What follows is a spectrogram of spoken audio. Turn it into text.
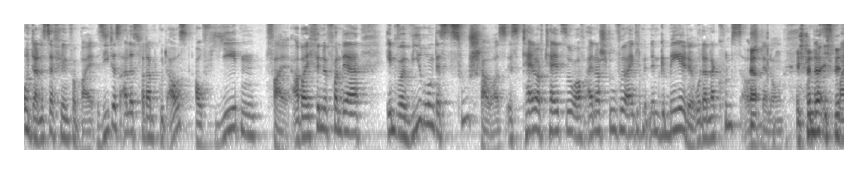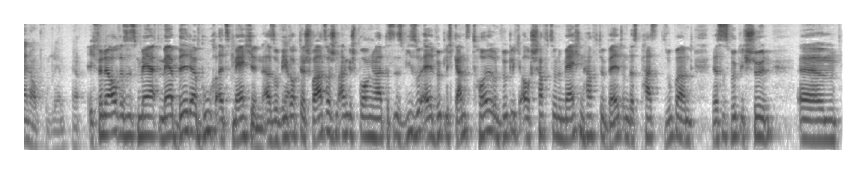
und dann ist der Film vorbei. Sieht das alles verdammt gut aus? Auf jeden Fall. Aber ich finde, von der Involvierung des Zuschauers ist Tale of Tales so auf einer Stufe eigentlich mit einem Gemälde oder einer Kunstausstellung. Ja. Ich finde, das ist ich mein Hauptproblem. Ja. Ich finde auch, es ist mehr, mehr Bilderbuch als Märchen. Also wie ja. Dr. Schwarzer schon angesprochen hat, das ist visuell wirklich ganz toll und wirklich auch schafft so eine märchenhafte Welt und das passt super und das ist wirklich schön. Ähm,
